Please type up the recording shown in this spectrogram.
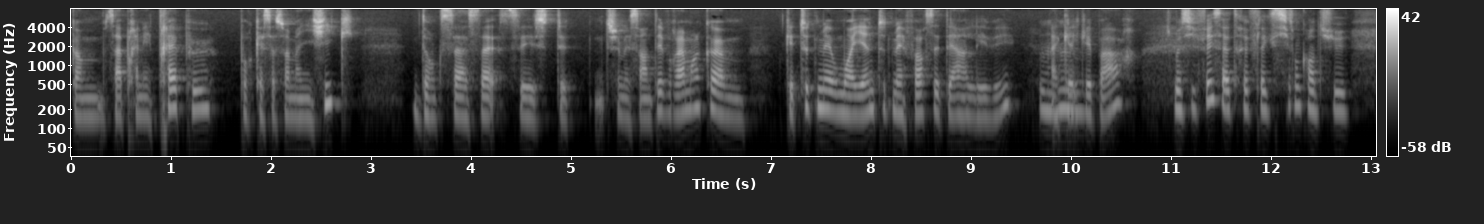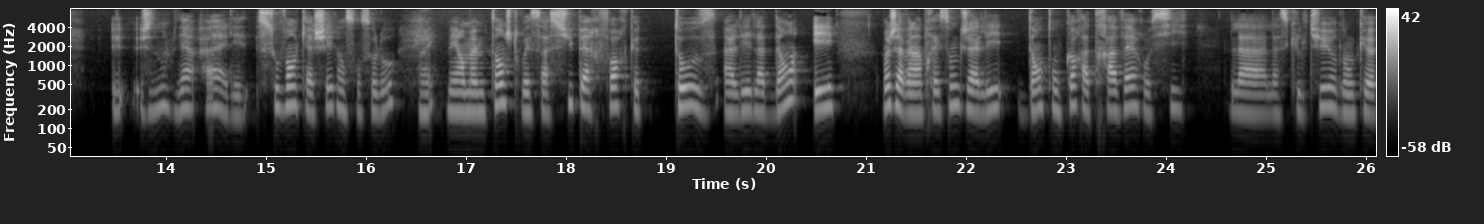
comme ça prenait très peu pour que ça soit magnifique. Donc, ça, ça c'est, je me sentais vraiment comme que toutes mes moyennes, toutes mes forces étaient enlevées à mhm. quelque part. Je me suis fait cette réflexion quand tu. Justement, je me disais, ah, elle est souvent cachée dans son solo. Mais en même temps, je trouvais ça super fort que t'oses aller là-dedans. Et moi, j'avais l'impression que j'allais dans ton corps à travers aussi la, sculpture. Donc, euh,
